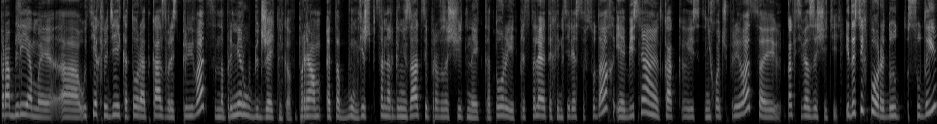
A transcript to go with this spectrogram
проблемы а, у тех людей, которые отказывались прививаться, например, у бюджетников, прям это бум. Есть специальные организации правозащитные, которые представляют их интересы в судах и объясняют, как, если ты не хочешь прививаться, как тебя защитить. И до сих пор идут суды,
